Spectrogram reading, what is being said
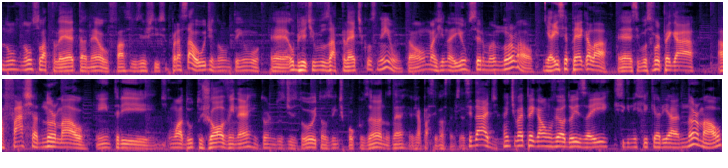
não, não sou atleta, né? Eu faço exercício para saúde, não tenho é, objetivos atléticos nenhum. Então, imagina aí um ser humano normal. E aí você pega lá, é, se você for pegar a faixa normal entre um adulto jovem, né, em torno dos 18 aos 20 e poucos anos, né, eu já passei bastante dessa idade, a gente vai pegar um VO2 aí que significaria normal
